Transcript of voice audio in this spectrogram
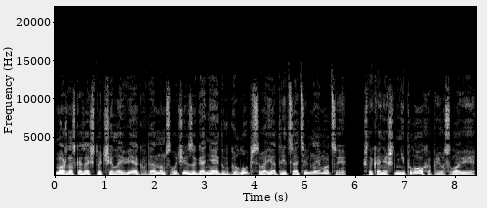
Можно сказать, что человек в данном случае загоняет вглубь свои отрицательные эмоции, что, конечно, неплохо при условии,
